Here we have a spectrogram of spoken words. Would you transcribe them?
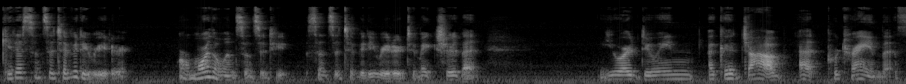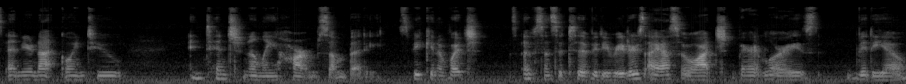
get a sensitivity reader or more than one sensitivity sensitivity reader to make sure that you are doing a good job at portraying this and you're not going to intentionally harm somebody. Speaking of which, of sensitivity readers, I also watched Barrett Laurie's video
